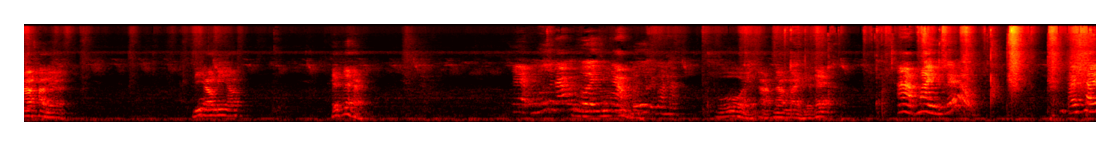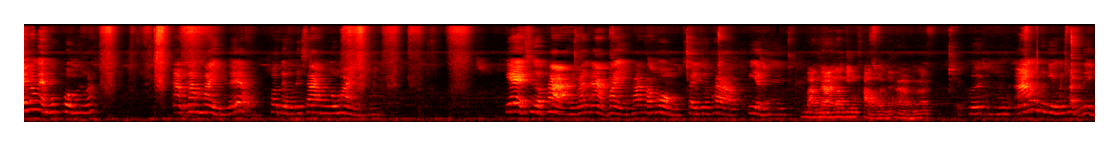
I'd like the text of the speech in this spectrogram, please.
อ้าวค่ะเนี่ยนี่เอานี่เอา เฮ็ดได้ฮะแสบมือนะเคยหยาบมือเลยก่อนนะโอ้ยอาบน้ำใหม่เดี๋ยวแท้อาบใหม่อีกแล้ว ไปใช้ตั้งแต่พวกผมใช่ไหมอาบน้ำใหม่อีกแล้วพอแต่บริษัทหัวใหม่นะแก้เสื้อผ้าให้มันอาบใหม่ผ้าขาวห่องใส่เสื้อผ้าเปลี่ยนให้บางนาต้องกินข้าวนะอาบน้เพื่อนอ้าวมันนี่มันขัดดิ่น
